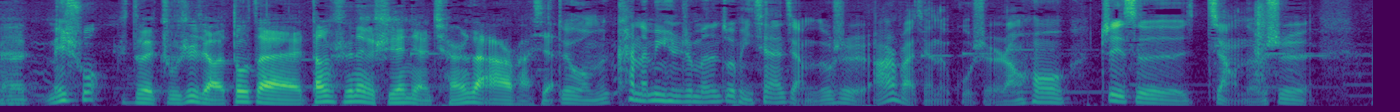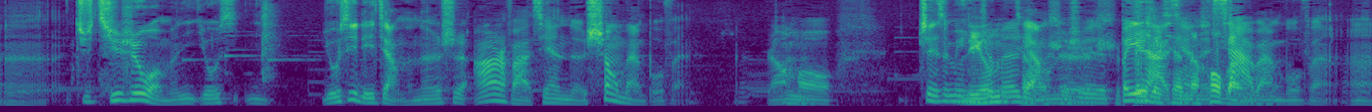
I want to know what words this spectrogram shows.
呃没说。对，主视角都在当时那个时间点，全是在阿尔法线。对我们看的《命运之门》的作品，现在讲的都是阿尔法线的故事，然后这次讲的是，呃，就其实我们游戏游戏里讲的呢是阿尔法线的上半部分，然后这次命运之门两个讲的是贝塔线的下半部分，嗯，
